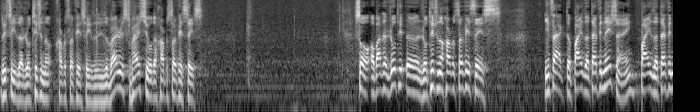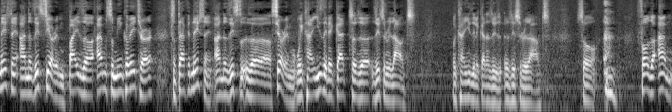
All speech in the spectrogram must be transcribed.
this is the rotational hypersurfaces it's very special the hypersurfaces. So about the uh, rotational hypersurfaces in fact, by the definition, by the definition and this theorem, by the curvature, the definition and this the theorem, we can easily get the, this result. We can easily get this, this result. So for the M,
